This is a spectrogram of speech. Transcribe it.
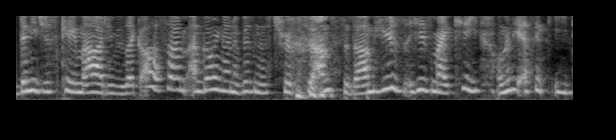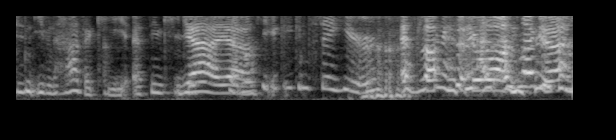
then he just came out. He was like, "Oh, so I'm, I'm going on a business trip to Amsterdam. Here's here's my key." Or maybe I think he didn't even have a key. I think he just Yeah, said, yeah. "Look, you, you can stay here." as long as So, you as, want, as long yeah. as you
